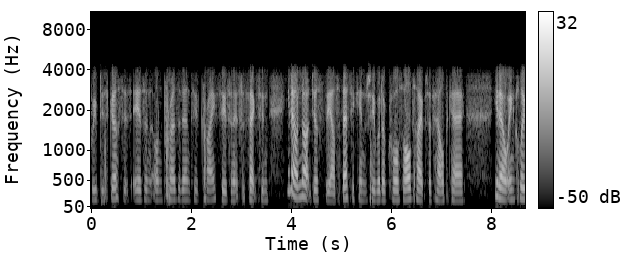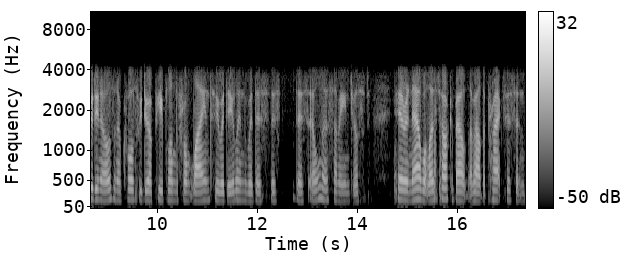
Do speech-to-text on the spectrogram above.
we've discussed, it is an unprecedented crisis, and it's affecting, you know, not just the aesthetic industry, but of course all types of healthcare, you know, including us. And of course, we do have people on the front lines who are dealing with this this this illness. I mean, just here and now. But let's talk about about the practice and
